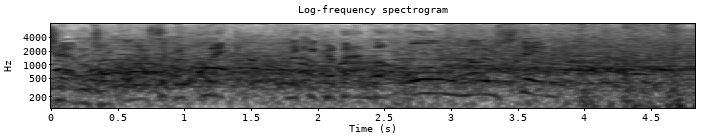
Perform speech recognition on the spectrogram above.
Challenging. Oh, that's a good flick. Nicke Kabamba almost in.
